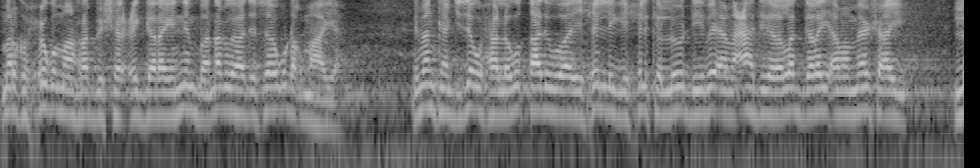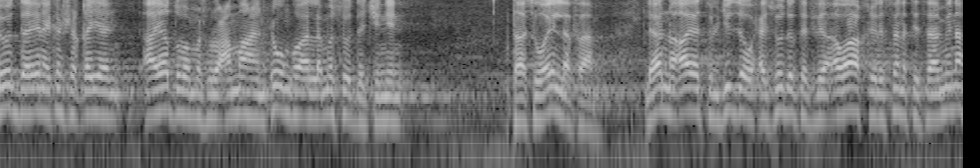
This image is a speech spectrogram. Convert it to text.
Marka xugum aan rabbi sharci garayninba nabigu haddee see ugu dhaqmahaya nimankan jize waxaa loogu qaadi waayey xilligii xilka loo dhiibay ama cahdiga lala galay ama meesha ay loo daayay inay ka shaqeeyaan aayadduba mashruuca ma ahayn xukunka alla ma soo dejinin taasi waa in la fahmo lanna aayat اljiza waxay soo degtay fii awaakhiri sanati haamina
